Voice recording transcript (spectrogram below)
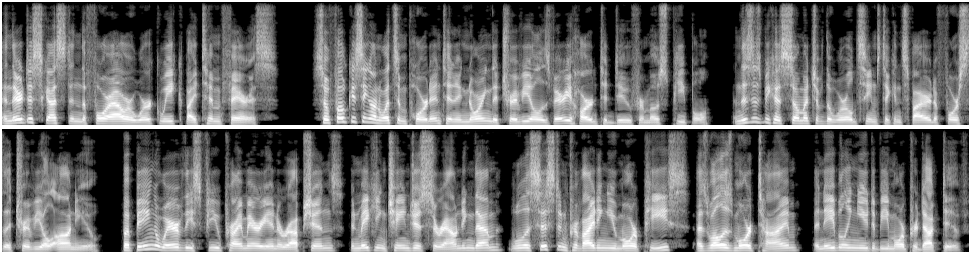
and they're discussed in The 4 Hour Work Week by Tim Ferriss. So, focusing on what's important and ignoring the trivial is very hard to do for most people, and this is because so much of the world seems to conspire to force the trivial on you. But being aware of these few primary interruptions and making changes surrounding them will assist in providing you more peace, as well as more time, enabling you to be more productive.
